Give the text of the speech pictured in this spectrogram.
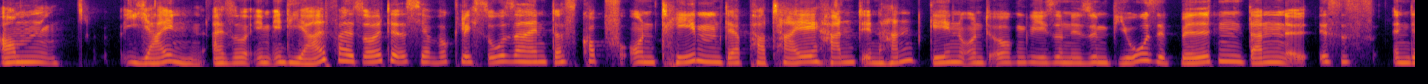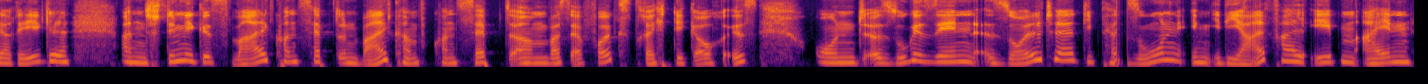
Ähm, Jein. Also im Idealfall sollte es ja wirklich so sein, dass Kopf und Themen der Partei Hand in Hand gehen und irgendwie so eine Symbiose bilden. Dann ist es in der Regel ein stimmiges Wahlkonzept und Wahlkampfkonzept, ähm, was erfolgsträchtig auch ist. Und äh, so gesehen sollte die Person im Idealfall eben ein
